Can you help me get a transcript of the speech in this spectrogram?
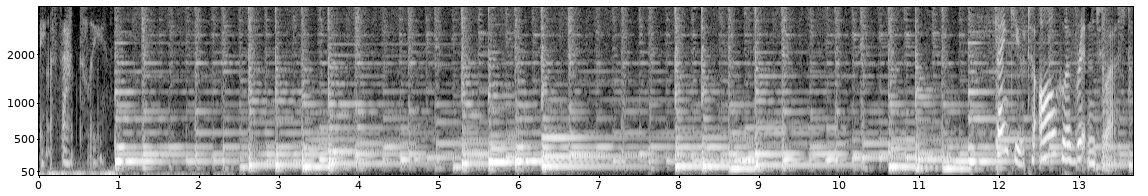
Exactly. Thank you to all who have written to us.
